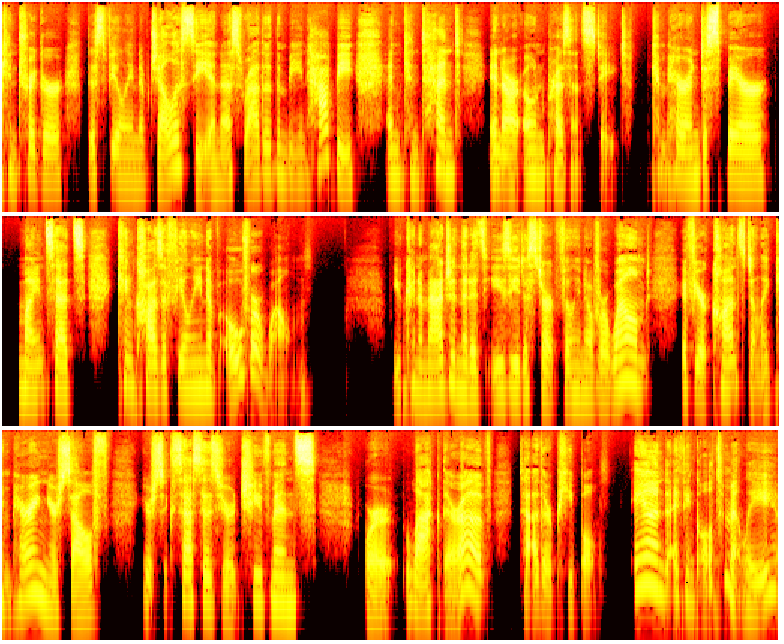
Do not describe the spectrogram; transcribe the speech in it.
can trigger this feeling of jealousy in us rather than being happy and content in our own present state. Compare and despair mindsets can cause a feeling of overwhelm. You can imagine that it's easy to start feeling overwhelmed if you're constantly comparing yourself, your successes, your achievements, or lack thereof to other people. And I think ultimately,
